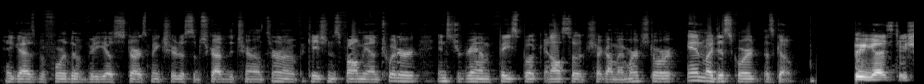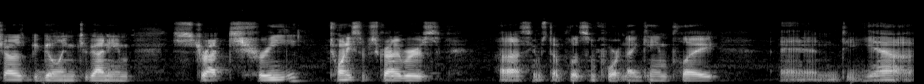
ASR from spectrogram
Hey guys, before the video starts, make sure to subscribe to the channel, turn on notifications, follow me on Twitter, Instagram, Facebook, and also check out my merch store and my Discord. Let's go. Hey guys, today's shout out be going to a guy named Strattree, 20 subscribers. Uh, seems to upload some Fortnite gameplay. And yeah,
